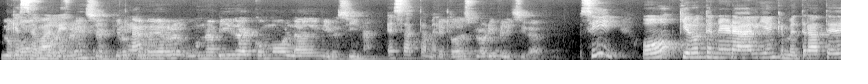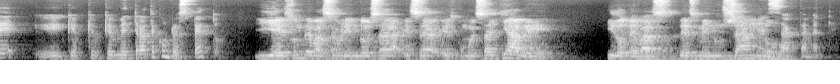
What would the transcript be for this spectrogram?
Lo que se vale. como referencia. Quiero tener una vida como la de mi vecina. Exactamente. Que todo es flor y felicidad. Sí, o quiero tener a alguien que me trate, eh, que, que, me trate con respeto. Y es donde vas abriendo esa, esa, es como esa llave y donde vas desmenuzando. Exactamente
